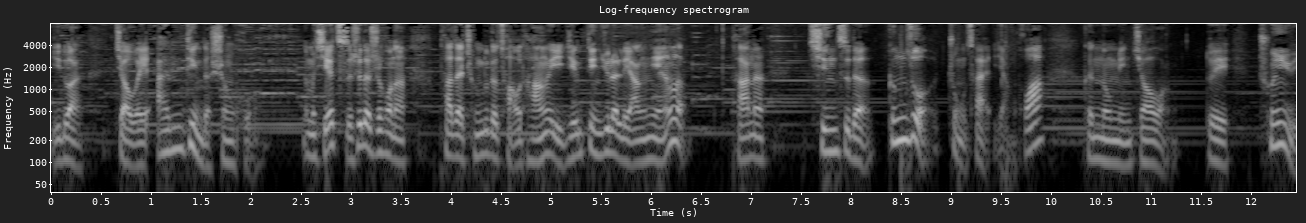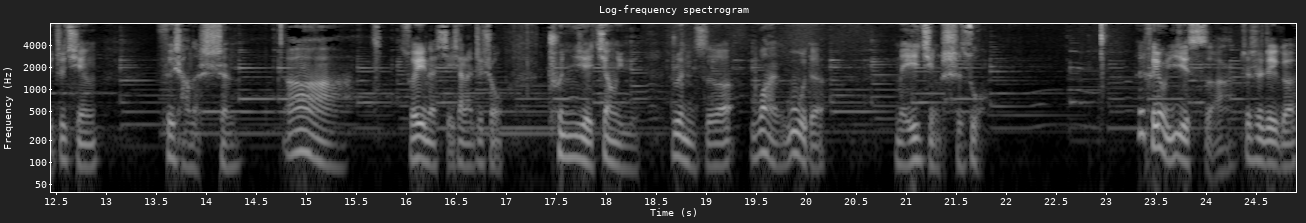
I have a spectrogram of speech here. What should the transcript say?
一段较为安定的生活。那么写此诗的时候呢，他在成都的草堂已经定居了两年了，他呢亲自的耕作、种菜、养花，跟农民交往，对春雨之情非常的深啊，所以呢写下了这首春夜降雨润泽万物的美景诗作。很有意思啊！这是这个，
